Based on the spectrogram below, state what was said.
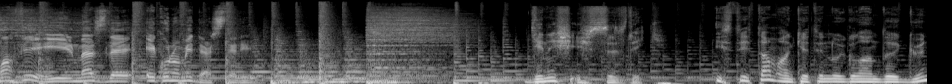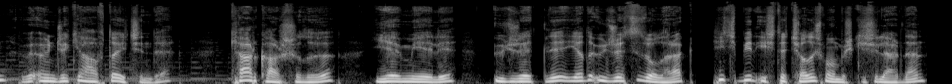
Mahfiye İğilmez'le Ekonomi Dersleri Geniş işsizlik İstihdam anketinin uygulandığı gün ve önceki hafta içinde kar karşılığı, yevmiyeli, ücretli ya da ücretsiz olarak hiçbir işte çalışmamış kişilerden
